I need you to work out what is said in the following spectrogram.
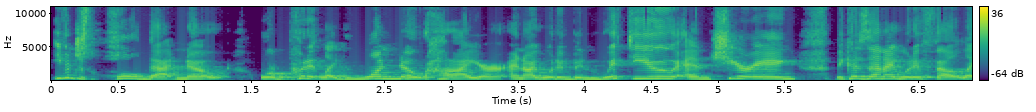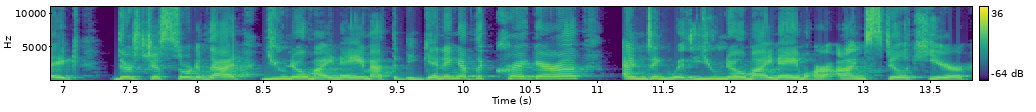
even just hold that note or put it like one note higher, and I would have been with you and cheering because then I would have felt like there's just sort of that you know my name at the beginning of the Craig era, ending with you know my name or I'm still here,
